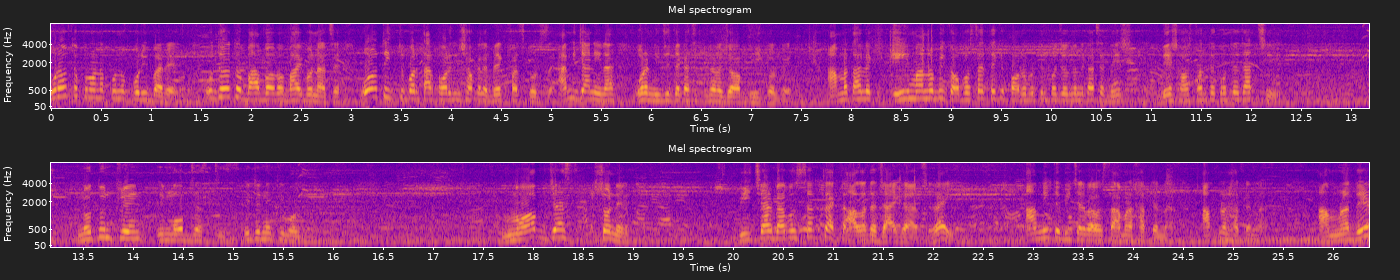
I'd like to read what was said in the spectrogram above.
ওরাও তো কোনো না কোনো পরিবারের ওদেরও তো বাবা বা ভাই বোন আছে ওরাও তো একটু পর তারপরের দিন সকালে ব্রেকফাস্ট করছে। আমি জানি না ওরা নিজেদের কাছে কীভাবে জবাবদিহি করবে। আমরা তাহলে এই মানবিক অবস্থা থেকে পরবর্তী প্রজন্মের কাছে দেশ দেশ হস্তান্তর করতে যাচ্ছি? নতুন ট্রেন্ড মব জাস্টিস এটা নিয়ে কি বলবেন? মব জাস্ট শোনেন বিচার ব্যবস্থার তো একটা আলাদা জায়গা আছে রাইট আমি তো বিচার ব্যবস্থা আমার হাতে না, আপনার হাতে না। আমাদের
